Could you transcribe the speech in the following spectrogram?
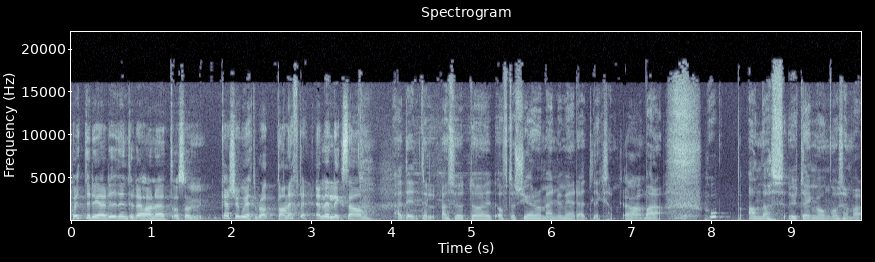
skit i det, rid inte i det där hörnet och så kanske det går jättebra dagen efter. Eller liksom, Ja, det är inte, alltså, då, oftast gör de ännu mer rädd. Liksom. Ja. Bara hopp, andas ut en gång och sen bara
